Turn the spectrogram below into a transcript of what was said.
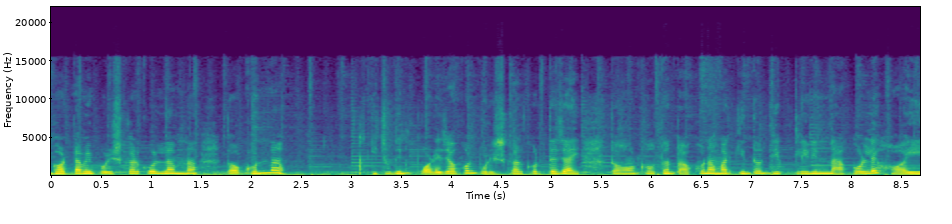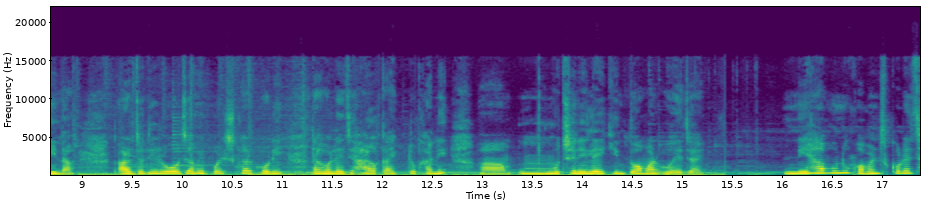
ঘরটা আমি পরিষ্কার করলাম না, তখন না কিছুদিন পরে যখন পরিষ্কার করতে যাই, তখন তখন- আমার কিন্তু ডিপ ক্লিনিং না করলে হয়ই না। আর যদি রোজ আমি পরিষ্কার করি, তাহলে যে হালকা একটুখানি মুছে নিলেই কিন্তু আমার হয়ে যায়। নেহা বনু কমেন্টস করেছ,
